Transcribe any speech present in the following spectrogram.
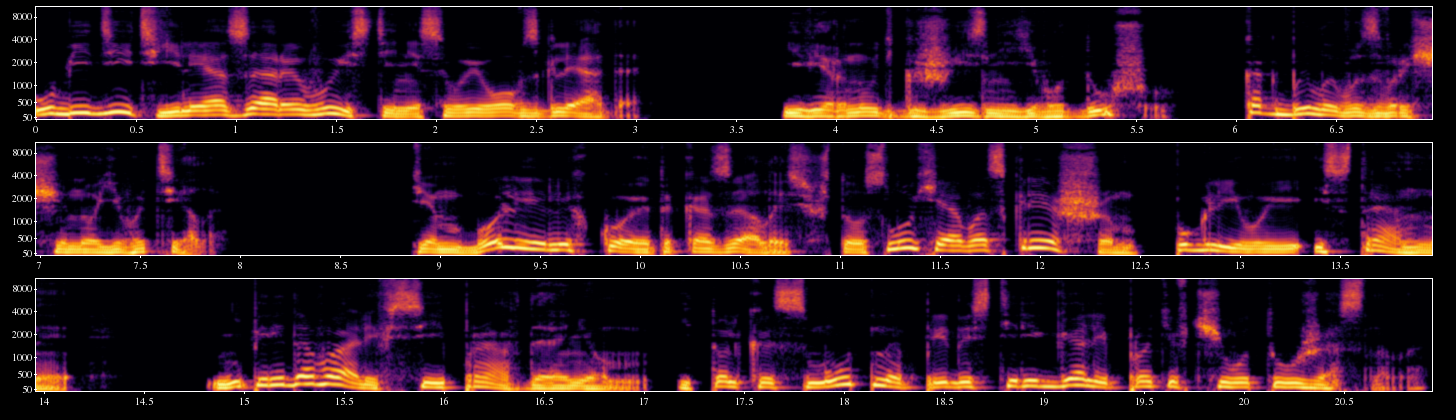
убедить Елиазара в истине своего взгляда и вернуть к жизни его душу, как было возвращено его тело. Тем более легко это казалось, что слухи о воскресшем, пугливые и странные, не передавали всей правды о нем и только смутно предостерегали против чего-то ужасного.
